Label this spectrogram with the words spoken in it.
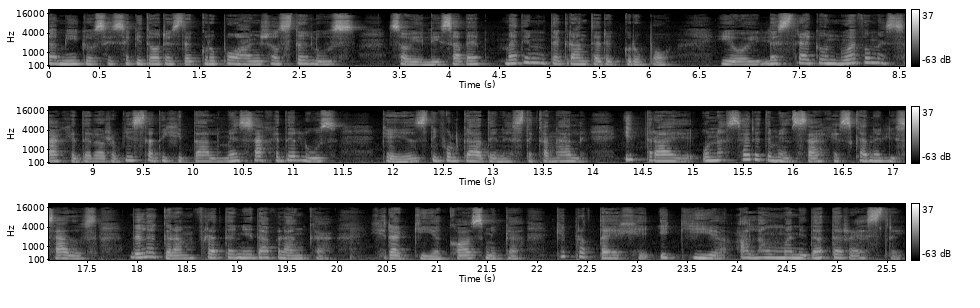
amigos y seguidores del grupo Ángeles de Luz. Soy Elizabeth, medio integrante del grupo, y hoy les traigo un nuevo mensaje de la revista digital Mensaje de Luz que es divulgada en este canal y trae una serie de mensajes canalizados de la Gran Fraternidad Blanca, jerarquía cósmica que protege y guía a la humanidad terrestre,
